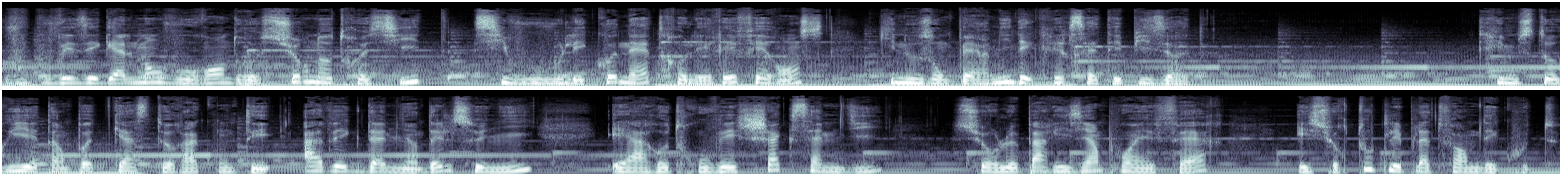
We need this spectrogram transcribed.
Vous pouvez également vous rendre sur notre site si vous voulez connaître les références qui nous ont permis d'écrire cet épisode. Crime Story est un podcast raconté avec Damien Delseny et à retrouver chaque samedi sur leparisien.fr et sur toutes les plateformes d'écoute.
